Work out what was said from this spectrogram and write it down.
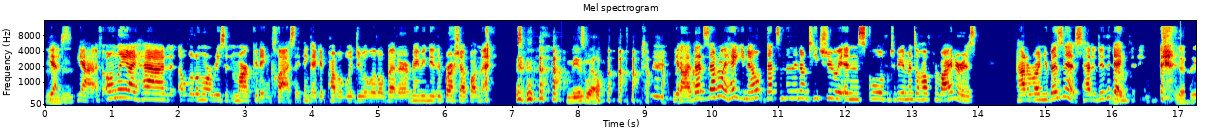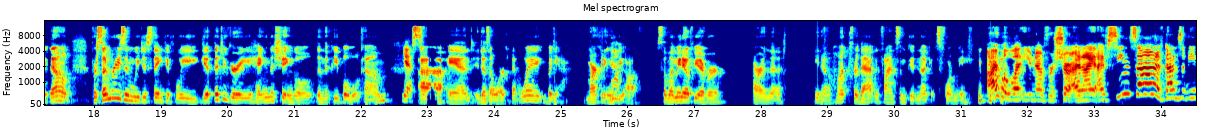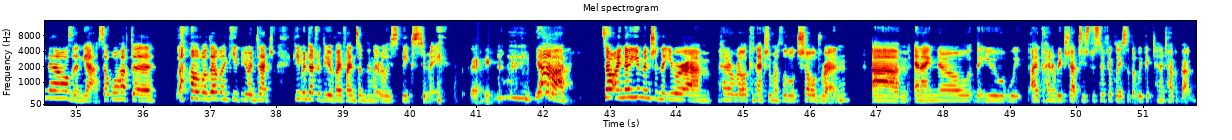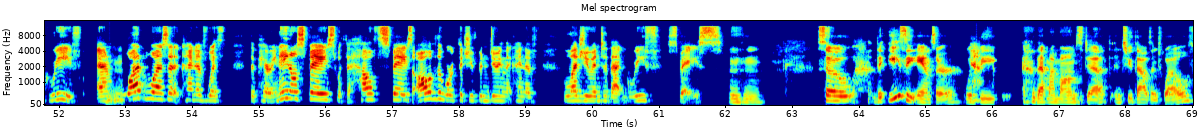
Yes. Mm-hmm. Yeah. If only I had a little more recent marketing class, I think I could probably do a little better. Maybe need to brush up on that. Me as well. yeah, that's definitely, hey, you know, that's something they don't teach you in school to be a mental health provider is how to run your business, how to do the dang no, thing. no, they don't. For some reason, we just think if we get the degree, hang the shingle, then the people will come. Yes. Uh, and it doesn't work that way. But yeah, marketing yeah. would be awesome. So let me know if you ever are in the you know, hunt for that and find some good nuggets for me. I will let you know for sure. And I, I've seen some, I've gotten some emails, and yeah, so we'll have to, we'll definitely keep you in touch, keep in touch with you if I find something that really speaks to me. Okay. yeah. So I know you mentioned that you were um had a real connection with little children. Um, and I know that you we I kind of reached out to you specifically so that we could kind of talk about grief. And mm-hmm. what was it kind of with the perinatal space, with the health space, all of the work that you've been doing that kind of led you into that grief space? Mm-hmm. So, the easy answer would be that my mom's death in 2012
